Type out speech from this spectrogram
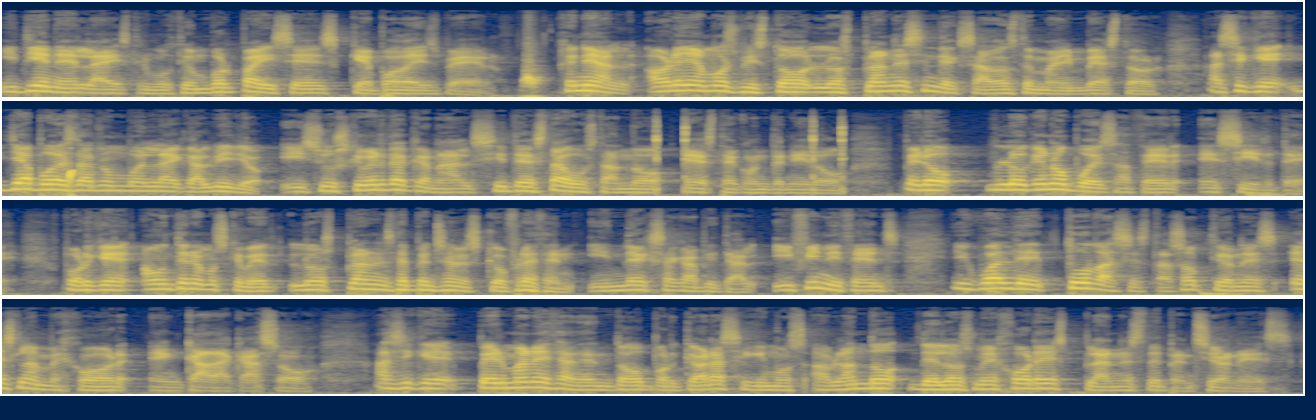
y tiene la distribución por países que podéis ver. Genial, ahora ya hemos visto los planes indexados de MyInvestor, así que ya puedes darle un buen like al vídeo y suscribirte al canal si te está gustando este contenido. Pero lo que no puedes hacer es irte, porque aún tenemos que ver los planes de pensiones que ofrecen Indexa Capital y Finicens y cuál de todas estas opciones es la mejor en cada caso. Así que permanece atento porque ahora seguimos hablando de los mejores planes de pensiones.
